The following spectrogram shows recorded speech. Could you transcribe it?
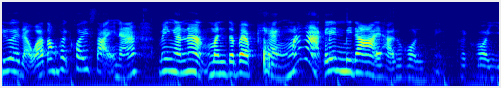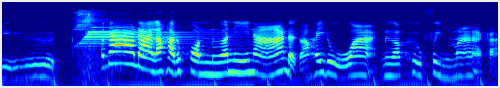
เรื่อย ๆ แต่ว่าต้องค่อยๆใส่นะ ไม่งั้นอะมันจะแบบแข็งมากเล่นไม่ได้ค่ะทุกคนนี่ค่อยๆยืดก็ได้ได้แล้วค่ะทุกคนเนื้อนี้นะ เดี๋ยวจะให้ดูว่าเนื้อคือฟินมากค่ะ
